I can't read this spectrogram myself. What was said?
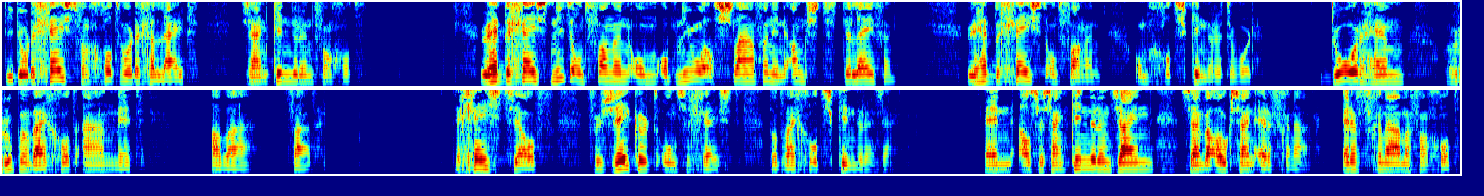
die door de geest van God worden geleid, zijn kinderen van God. U hebt de geest niet ontvangen om opnieuw als slaven in angst te leven. U hebt de geest ontvangen om Gods kinderen te worden. Door hem roepen wij God aan met Abba, Vader. De geest zelf verzekert onze geest dat wij Gods kinderen zijn. En als we zijn kinderen zijn, zijn we ook zijn erfgenamen. Erfgenamen van God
